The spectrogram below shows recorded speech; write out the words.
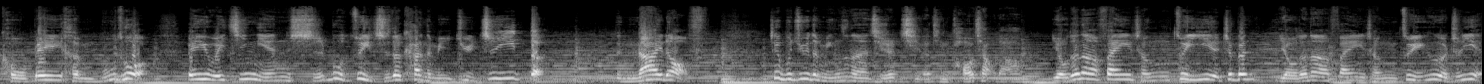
口碑很不错，被誉为今年十部最值得看的美剧之一的《The Night Of》。这部剧的名字呢，其实起的挺讨巧的啊，有的呢翻译成《罪业之奔》，有的呢翻译成《罪恶之夜》。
